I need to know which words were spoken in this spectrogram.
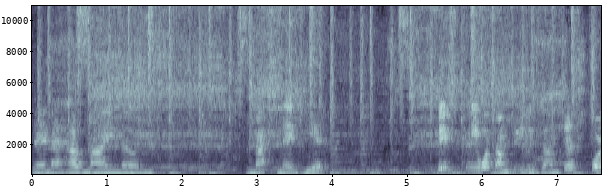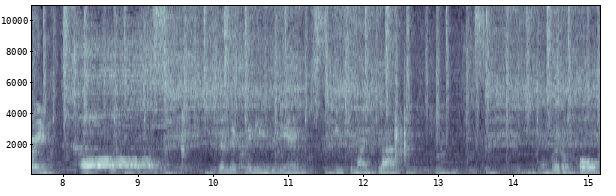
Then I have my um, nutmeg here. Basically what I'm doing is I'm just pouring all the liquid ingredients into my flour. I'm going to pour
